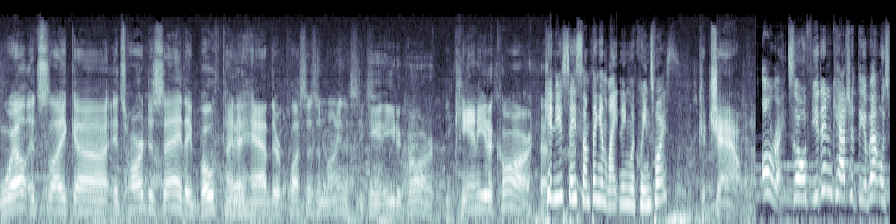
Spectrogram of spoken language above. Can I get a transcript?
Well, it's like uh, it's hard to say. They both kind of have their pluses and minuses. You can't eat a car. You can't eat a car. Can you say something in Lightning McQueen's voice? Ka-chow. All right, so if you didn't catch it, the event was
